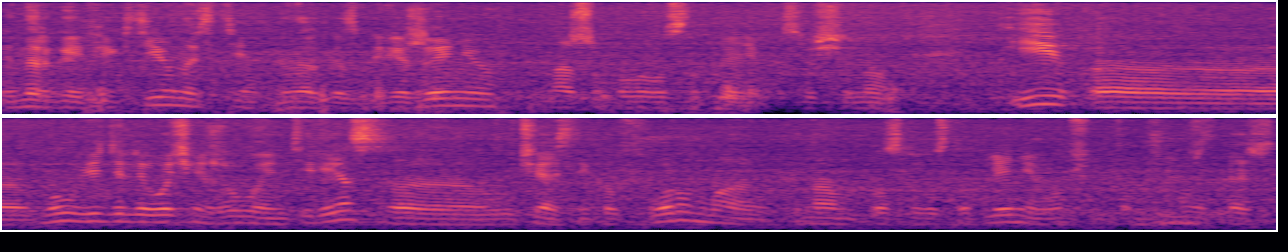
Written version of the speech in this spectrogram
энергоэффективности, энергосбережению. Наше было выступление посвящено. И э, мы увидели очень живой интерес э, участников форума. К нам после выступления, в общем-то, можно сказать, что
